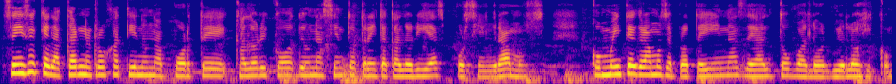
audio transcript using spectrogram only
Se dice que la carne roja tiene un aporte calórico de unas 130 calorías por 100 gramos, con 20 gramos de proteínas de alto valor biológico,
